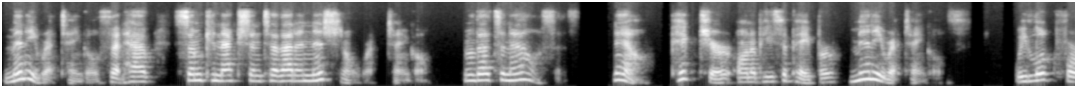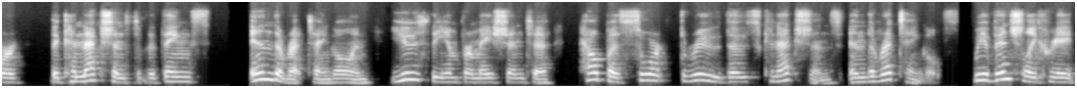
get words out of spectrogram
many rectangles that have some connection to that initial rectangle. Well, that's analysis. Now, picture on a piece of paper many rectangles. We look for the connections of the things in the rectangle and use the information to help us sort through those connections in the rectangles. We eventually create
